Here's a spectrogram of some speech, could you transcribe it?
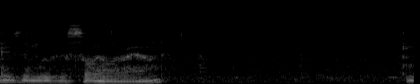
as they move the soil around. And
